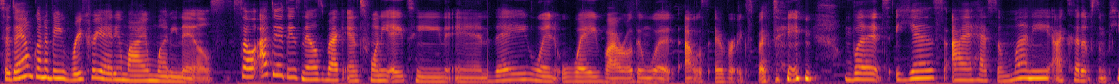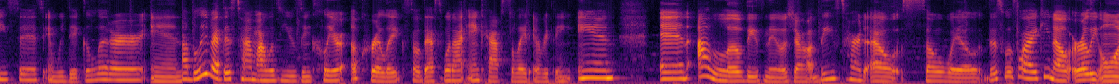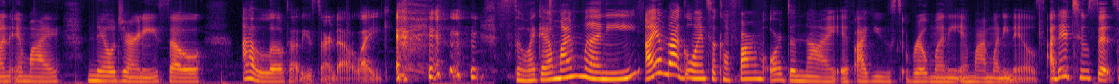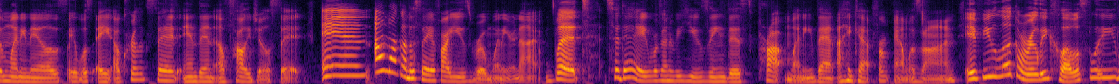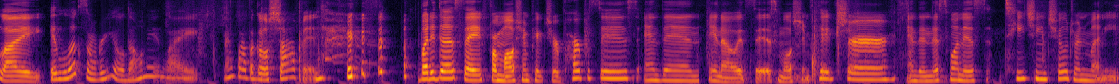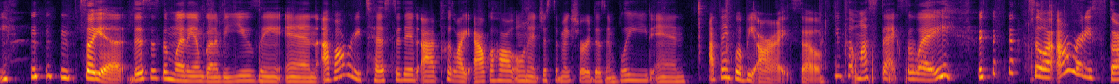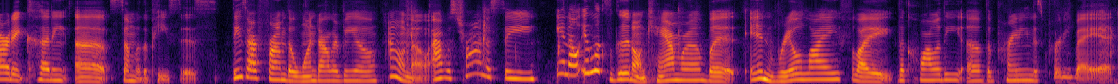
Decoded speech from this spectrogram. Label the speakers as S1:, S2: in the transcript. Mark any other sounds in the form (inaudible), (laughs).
S1: Today I'm going to be recreating my money nails. So I did these nails back in 2018 and they went way viral than what I was ever (laughs) expecting. but yes, I had some money. I cut up some pieces and we did glitter. And I believe at this time I was using clear acrylic. So that's what I encapsulate everything in. And I love these nails, y'all. These turned out so well. This was like, you know, early on in my nail journey. So I loved how these turned out. Like, (laughs) so I got my money. I am not going to confirm or deny if I used real money in my money nails. I did two sets of money nails. It was a acrylic set and then a polygel set. And I'm not gonna say if I use real money or not, but today we're gonna be using this prop money that (laughs) I got from Amazon. If you look really closely, like it looks real, don't it? Like I'm about to go shopping. (laughs) But it does say for motion picture purposes. And then, you know, it says motion picture. And then this one is teaching children money. (laughs) so yeah, this is the money I'm going to be using. And I've already tested it. I put like alcohol on it just to make sure it doesn't bleed. And I think we'll be all right. So you put my stacks away. (laughs) so I already started cutting up some of the pieces. These are from the $1 bill. I don't know. I was trying to see you know, it looks good on camera, but in real life, like the quality of the printing is pretty bad.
